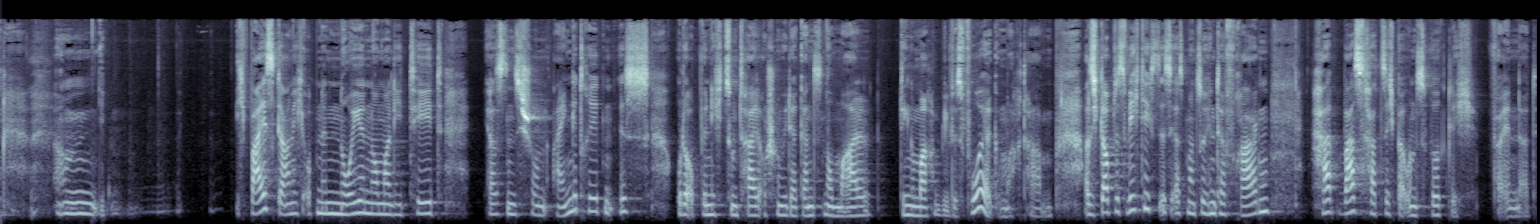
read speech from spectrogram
ähm, ich weiß gar nicht, ob eine neue Normalität erstens schon eingetreten ist oder ob wir nicht zum Teil auch schon wieder ganz normal Dinge machen, wie wir es vorher gemacht haben. Also ich glaube, das Wichtigste ist erstmal zu hinterfragen, was hat sich bei uns wirklich verändert.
